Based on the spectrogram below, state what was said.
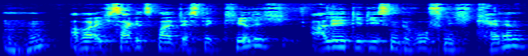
Mhm. Aber ich sage jetzt mal despektierlich, alle, die diesen Beruf nicht kennen,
